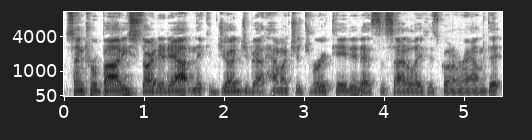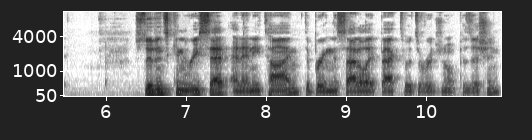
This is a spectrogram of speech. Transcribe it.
central body started out and they could judge about how much it's rotated as the satellite has gone around it. Students can reset at any time to bring the satellite back to its original position.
